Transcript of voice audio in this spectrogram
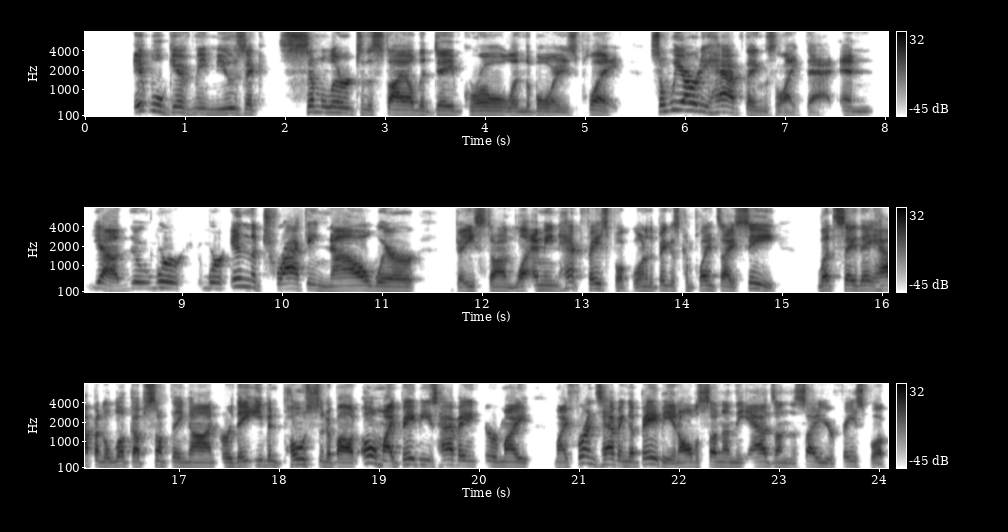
it will give me music similar to the style that Dave Grohl and the boys play. So we already have things like that. And yeah, we're we're in the tracking now where based on I mean, heck, Facebook, one of the biggest complaints I see, let's say they happen to look up something on or they even posted about, "Oh, my baby's having or my my friend's having a baby." And all of a sudden on the ads on the side of your Facebook,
